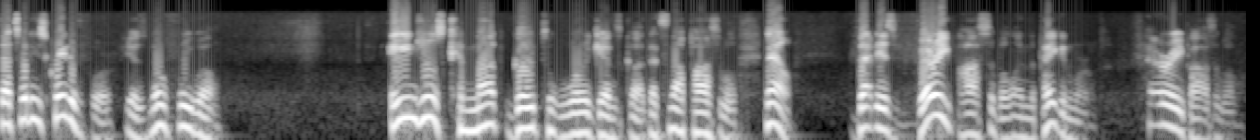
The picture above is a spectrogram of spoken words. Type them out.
That's what he's created for. He has no free will. Angels cannot go to war against God. That's not possible. Now, that is very possible in the pagan world. Very possible.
